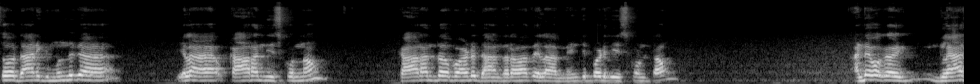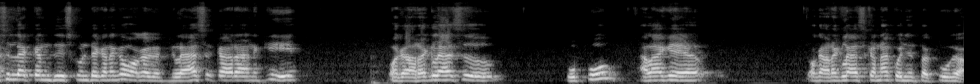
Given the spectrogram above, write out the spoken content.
సో దానికి ముందుగా ఇలా కారం తీసుకున్నాం. కారంతో పాటు దాని తర్వాత ఇలా మెంతిపొడి తీసుకుంటాం. అంటే ఒక గ్లాసు లెక్కన తీసుకుంటే కనుక ఒక గ్లాసు కారానికి ఒక అర గ్లాసు ఉప్పు అలాగే ఒక అర గ్లాస్ కన్నా కొంచెం తక్కువగా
